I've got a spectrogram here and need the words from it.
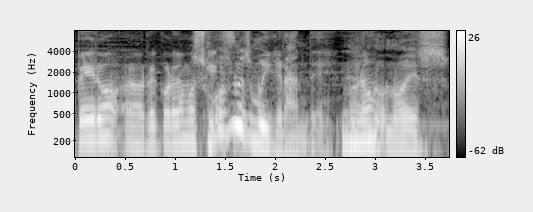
Pero eh, recordemos Su que. voz no es muy grande, no, No. no- no es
